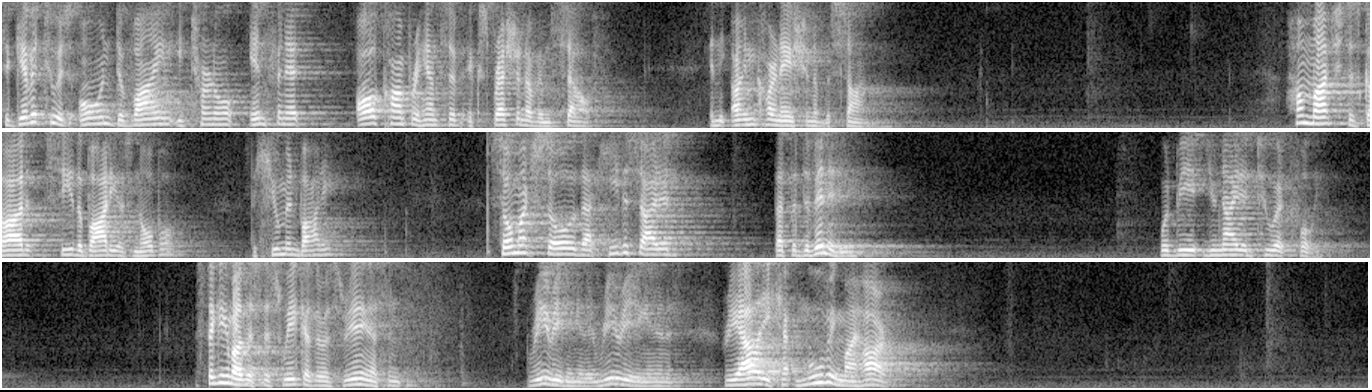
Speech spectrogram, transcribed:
to give it to his own divine, eternal, infinite, all comprehensive expression of himself in the incarnation of the Son. How much does God see the body as noble, the human body? So much so that he decided that the divinity would be united to it fully. I was thinking about this this week as I was reading this and rereading it and rereading it, and this reality kept moving my heart.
